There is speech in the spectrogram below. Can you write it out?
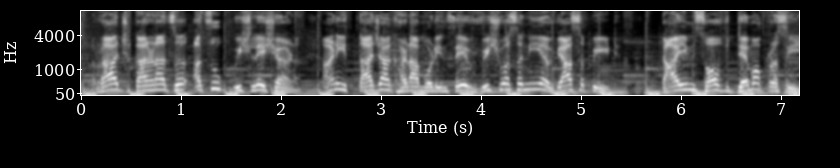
राजकारणाचं अचूक विश्लेषण आणि ताज्या घडामोडींचे विश्वसनीय व्यासपीठ टाइम्स ऑफ डेमोक्रेसी.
